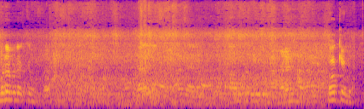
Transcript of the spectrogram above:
మేడం మేడం ఓకే మేడం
